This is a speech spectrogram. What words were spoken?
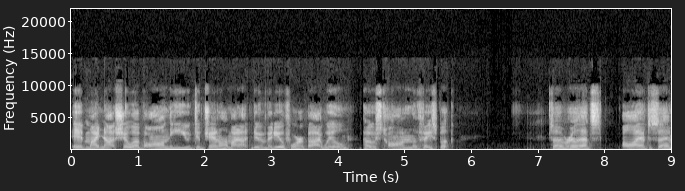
it might not show up on the YouTube channel. I might not do a video for it, but I will post on the Facebook. So really, that's all I have to say.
